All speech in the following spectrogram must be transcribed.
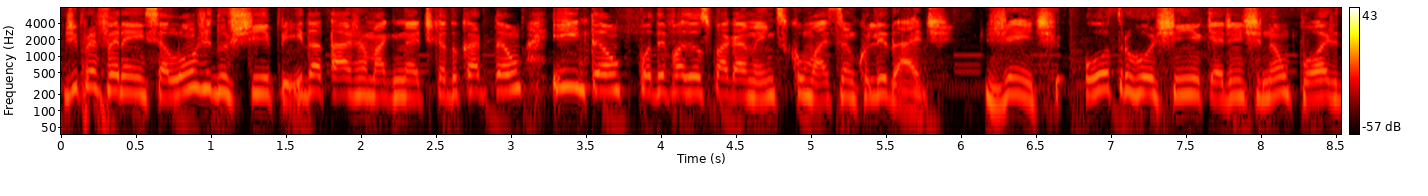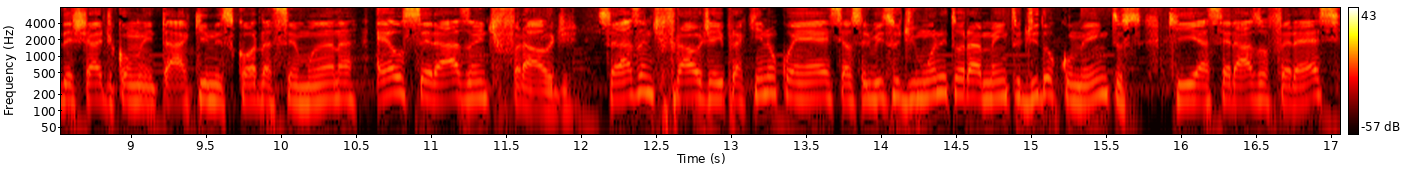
de preferência longe do chip e da tarja magnética do cartão, e então poder fazer os pagamentos com mais tranquilidade verdade. Gente, outro roxinho que a gente não pode deixar de comentar aqui no Score da Semana é o Serasa Antifraude. O Serasa Antifraude aí, para quem não conhece, é o serviço de monitoramento de documentos que a Serasa oferece.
